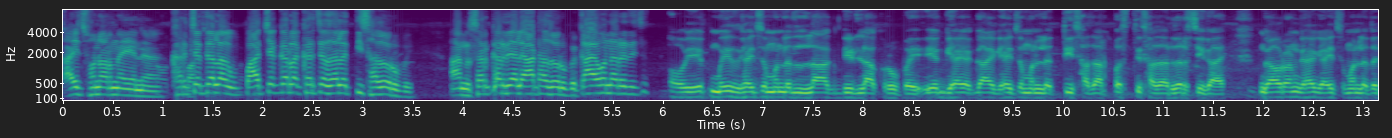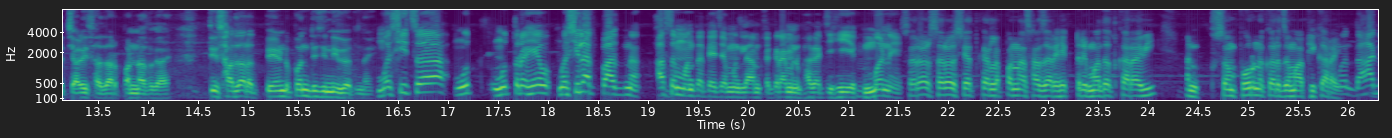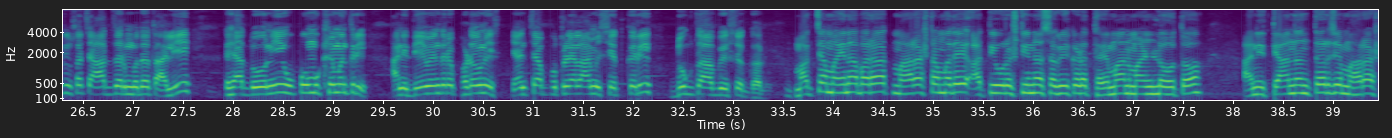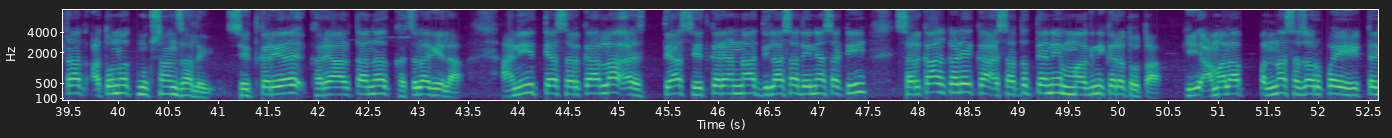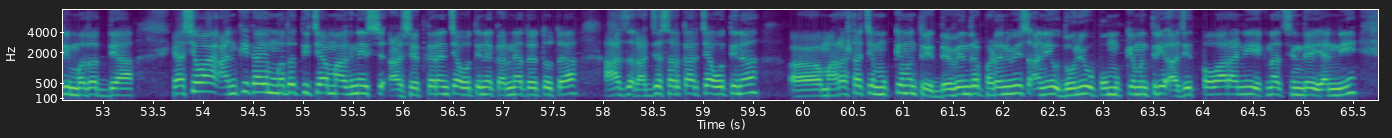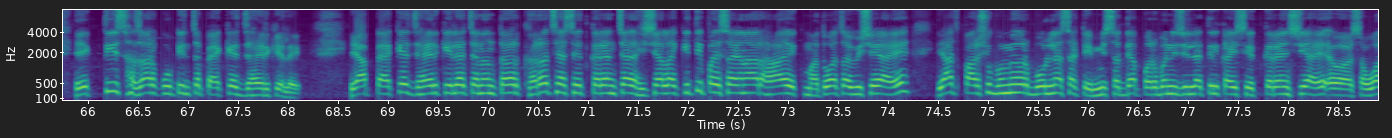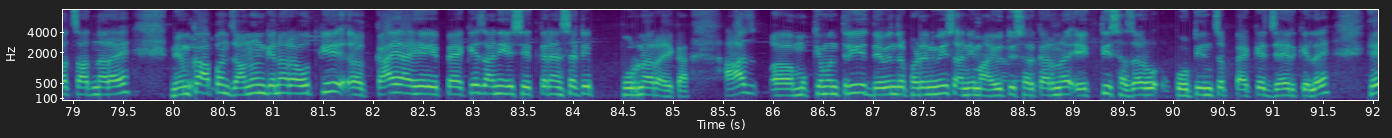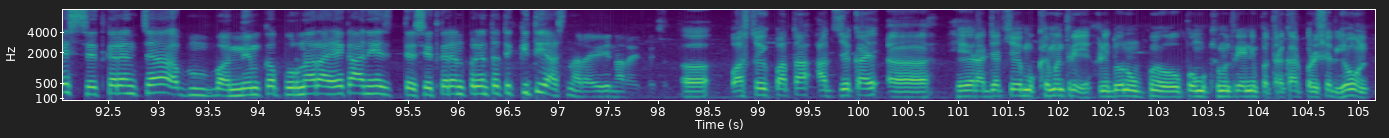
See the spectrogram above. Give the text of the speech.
काहीच होणार नाही ना खर्च त्याला पाच एकरला खर्च झाला तीस हजार रुपये. आणि सरकार द्यायला आठ हजार रुपये. काय होणार आहे त्याच्यात? अहो एक म्हैस घ्यायचं म्हणलं लाख दीड लाख रुपये. एक घ्याय गाय घ्यायचं म्हणलं तीस हजार पस्तीस हजार जर्सी गाय. गावरान गाय घ्यायचं म्हणलं तर चाळीस हजार पन्नास गाय. तीस हजारात पेंट पण तिची निघत नाही. म्हशीचं मूत- मूत्र हे म्हशीलाच पाजणं असं म्हणतात त्याच्यामधल्या आमच्या ग्रामीण भागाची ही एक मन आहे. सरळ सरळ शेतकऱ्याला पन्नास हजार हेक्टरी मदत करावी आणि संपूर्ण कर्जमाफी करावी. दहा दिवसाच्या आत जर मदत आली तर ह्या दोन्ही उपमुख्यमंत्री आणि देवेंद्र फडणवीस यांच्या पुतळ्याला आम्ही शेतकरी दुग्ध अभिषेक घालू. मागच्या महिनाभरात महाराष्ट्रामध्ये अतिवृष्टीनं सगळीकडे थैमान मांडलं होतं आणि त्यानंतर जे महाराष्ट्रात अतोनात नुकसान झालंय शेतकरी खऱ्या अर्थानं खचला गेला. आणि त्या सरकारला त्या शेतकऱ्यांना दिलासा देण्यासाठी सरकारकडे का सातत्याने मागणी करत होता की आम्हाला पन्नास हजार रुपये हेक्टरी मदत द्या. याशिवाय आणखी काही मदतीच्या मागणी श- शेतकऱ्यांच्या वतीने करण्यात येत होत्या. आज राज्य सरकारच्या वतीनं महाराष्ट्राचे मुख्यमंत्री देवेंद्र फडणवीस आणि दोन्ही उपमुख्यमंत्री अजित पवार आणि एकनाथ शिंदे यांनी एकतीस हजार कोटींचं पॅकेज जाहीर केलंय. या पॅकेज जाहीर केल्याच्यानंतर खरंच या शेतकऱ्यांच्या हिश्याला किती पैसा येणार हा एक महत्त्वाचा विषय आहे. याच पार्श्वभूमीवर बोलण्यासाठी मी सध्या परभणी जिल्ह्यातील काही शेतकऱ्यांशी आहे संवाद साधणार आहे. नेमकं आपण जाणून घेणार आहोत की काय आहे हे पॅकेज आणि हे शेतकऱ्यांसाठी पुरणार आहे का? आज मुख्यमंत्री देवेंद्र फडणवीस आणि महायुती सरकारनं एकतीस हजार कोटींचं पॅकेज जाहीर केलंय. हे शेतकऱ्यांच्या नेमकं पुरणार आहे का? आणि हे ते शेतकऱ्यांपर्यंत ते किती असणार आहे येणार आहे त्याच्यात? वास्तविक पाहता आज जे काय हे राज्याचे मुख्यमंत्री आणि दोन उप उपमुख्यमंत्री यांनी पत्रकार परिषद घेऊन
